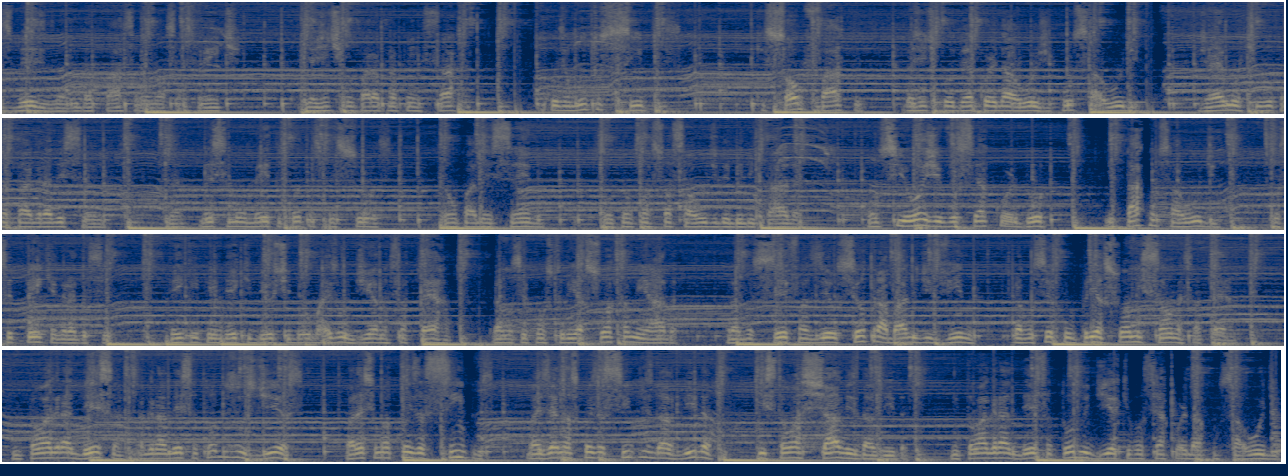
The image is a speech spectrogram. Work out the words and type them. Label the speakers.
Speaker 1: às vezes a vida passa na nossa frente e a gente não para para pensar uma coisa muito simples, que só o fato da gente poder acordar hoje com saúde já é motivo para estar tá agradecendo. Né? Nesse momento, quantas pessoas estão padecendo ou estão com a sua saúde debilitada. Então, se hoje você acordou e está com saúde, você tem que agradecer. Tem que entender que Deus te deu mais um dia nessa terra para você construir a sua caminhada, para você fazer o seu trabalho divino, para você cumprir a sua missão nessa terra. Então agradeça, agradeça todos os dias. Parece uma coisa simples, mas é nas coisas simples da vida que estão as chaves da vida. Então agradeça todo dia que você acordar com saúde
